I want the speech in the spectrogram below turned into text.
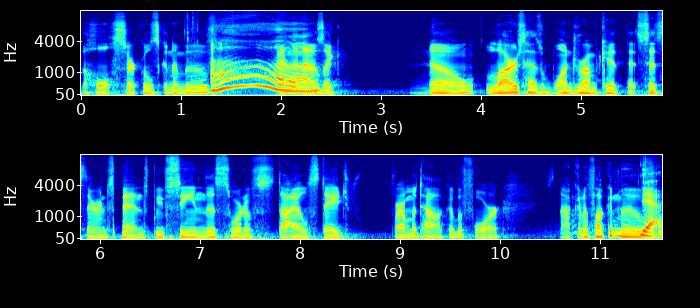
the whole circle's gonna move. Oh. And then I was like, no, Lars has one drum kit that sits there and spins. We've seen this sort of style stage from Metallica before. It's not gonna fucking move. yeah.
